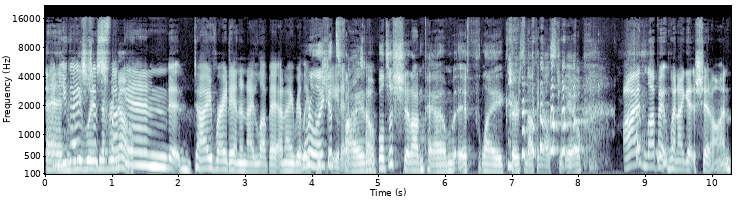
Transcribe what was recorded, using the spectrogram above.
And, you guys just never know. fucking dive right in and i love it and i really We're like, appreciate it's it fine. so We'll just shit on Pam if like there's nothing else to do. i love it when i get shit on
